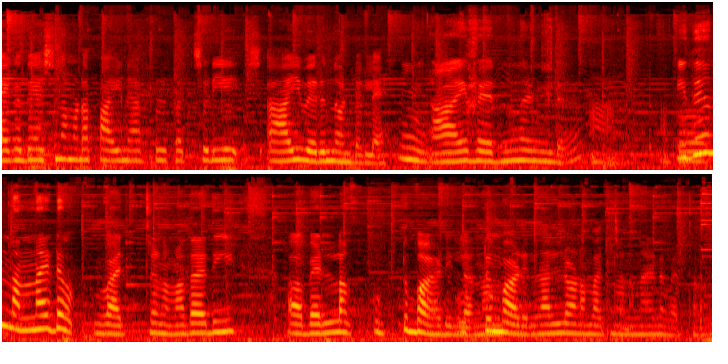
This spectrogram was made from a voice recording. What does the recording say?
ഏകദേശം നമ്മുടെ പൈനാപ്പിൾ പച്ചടി ആയി വരുന്നുണ്ടല്ലേ? ആയി വരുന്നുണ്ട്. ഇത് നന്നായിട്ട് വറ്റണം. അതായത് ഈ വെള്ളം ഒട്ടും പാടില്ല. ഒട്ടും പാടില്ല. നല്ലോണം വറ്റണം. നന്നായിട്ട് വറ്റണം.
